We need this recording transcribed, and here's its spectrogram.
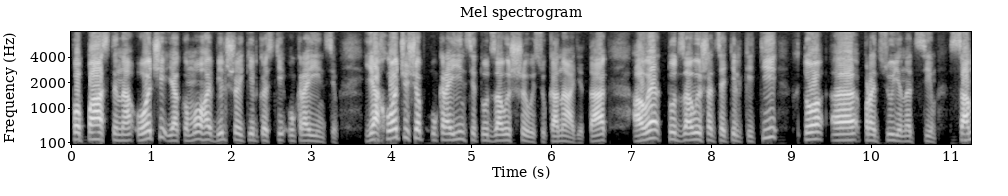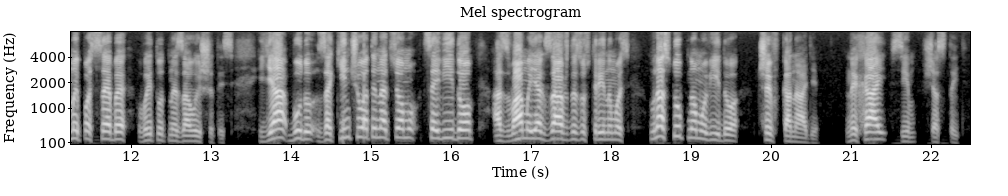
попасти на очі якомога більшої кількості українців. Я хочу, щоб українці тут залишились у Канаді, так але тут залишаться тільки ті, хто е, працює над цим. Саме по себе ви тут не залишитесь. Я буду закінчувати на цьому це відео. А з вами, як завжди, зустрінемось в наступному відео чи в Канаді. Нехай всім щастить!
